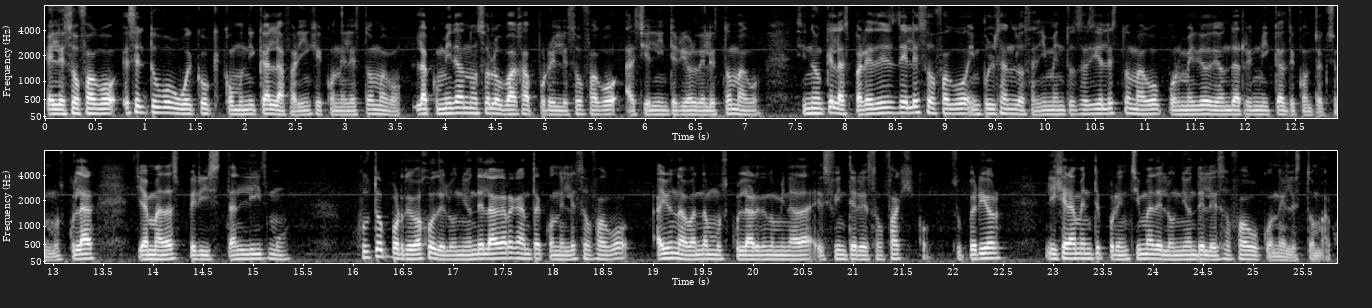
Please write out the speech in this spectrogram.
El esófago es el tubo hueco que comunica la faringe con el estómago. La comida no solo baja por el esófago hacia el interior del estómago, sino que las paredes del esófago impulsan los alimentos hacia el estómago por medio de ondas rítmicas de contracción muscular, llamadas peristalismo. Justo por debajo de la unión de la garganta con el esófago hay una banda muscular denominada esfínter esofágico superior, ligeramente por encima de la unión del esófago con el estómago.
